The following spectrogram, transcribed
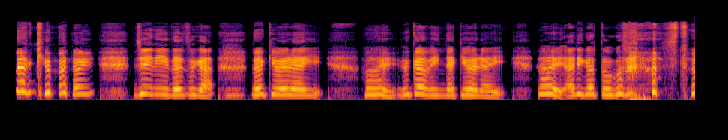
泣き笑い。ジェニーダズが、泣き笑い。はい。深みん泣き笑い。はい。ありがとうございました。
